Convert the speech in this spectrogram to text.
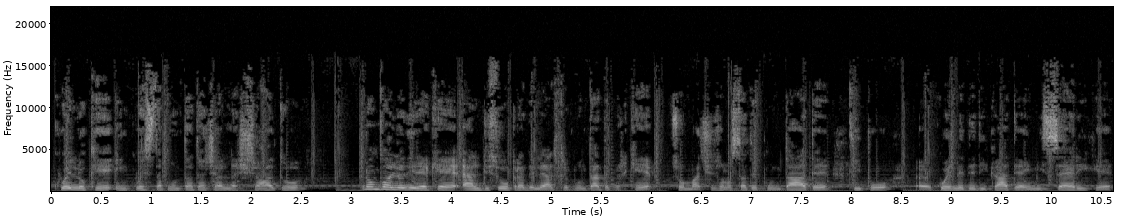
quello che in questa puntata ci ha lasciato non voglio dire che è al di sopra delle altre puntate perché insomma ci sono state puntate tipo eh, quelle dedicate ai misteri che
